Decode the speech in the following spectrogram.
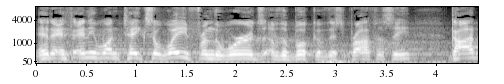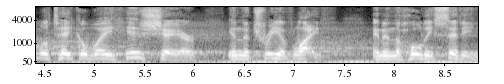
And if anyone takes away from the words of the book of this prophecy, God will take away his share in the tree of life and in the holy city,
